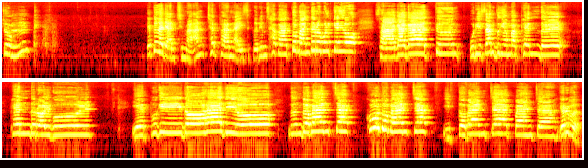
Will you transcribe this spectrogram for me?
좀 깨끗하지 않지만 철판 아이스크림 사과 또 만들어 볼게요. 사과 같은 우리 쌍둥이 엄마 팬들 팬들 얼굴 예쁘기도 하지요. 눈도 반짝, 코도 반짝, 입도 반짝 반짝. 여러분,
